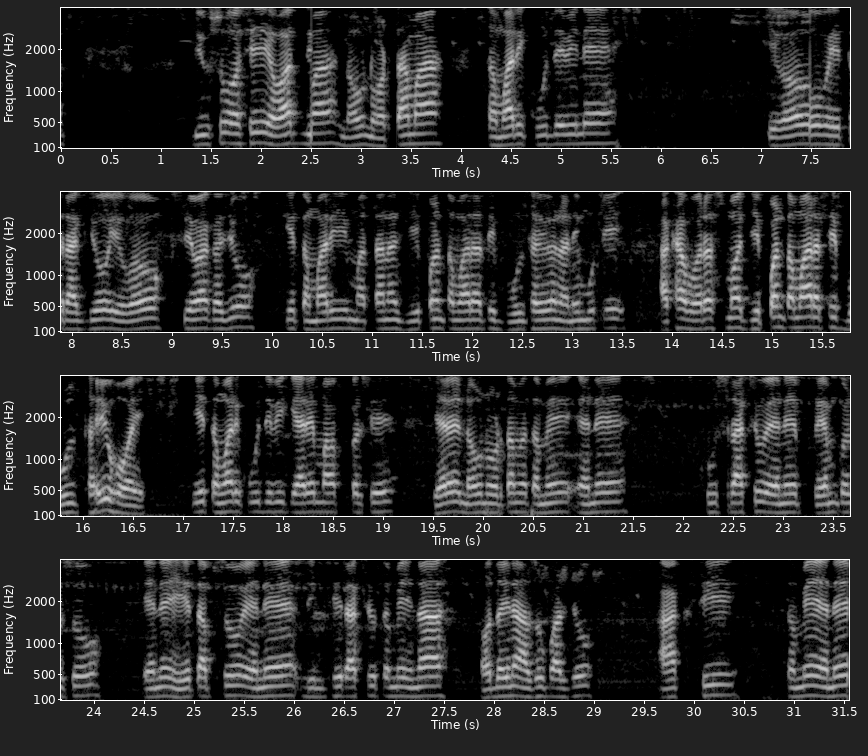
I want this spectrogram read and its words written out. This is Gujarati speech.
દિવસો હશે એવા જ નવ નોરતામાં તમારી કુળદેવીને એવો વેત રાખજો, એવો સેવા કરજો કે તમારી માતાના જે પણ તમારાથી ભૂલ થઈ હોય નાની મોટી આખા વર્ષમાં જે પણ તમારાથી ભૂલ થઈ હોય, એ તમારી કુળદેવી ક્યારે માફ કરશે? જ્યારે નવ નોરતામાં તમે એને ખુશ રાખશો, એને પ્રેમ કરશો, એને હેત આપશો, એને દિલથી રાખશો, તમે એના હૃદયના આંસુ પાડશો, આંખથી તમે એને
